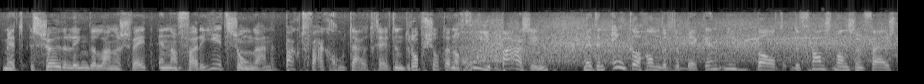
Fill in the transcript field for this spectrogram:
met Söderling, de lange zweet. En dan varieert Tsonga. En dat pakt vaak goed uit. Geeft een dropshot en een goede pazing. Met een enkelhandige backhand. Nu balt de Fransman zijn vuist.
